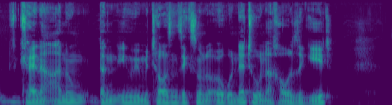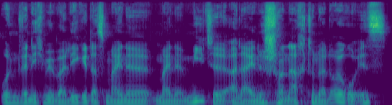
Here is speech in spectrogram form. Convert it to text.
äh, keine Ahnung, dann irgendwie mit 1600 Euro netto nach Hause geht. Und wenn ich mir überlege, dass meine, meine Miete alleine schon 800 Euro ist,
